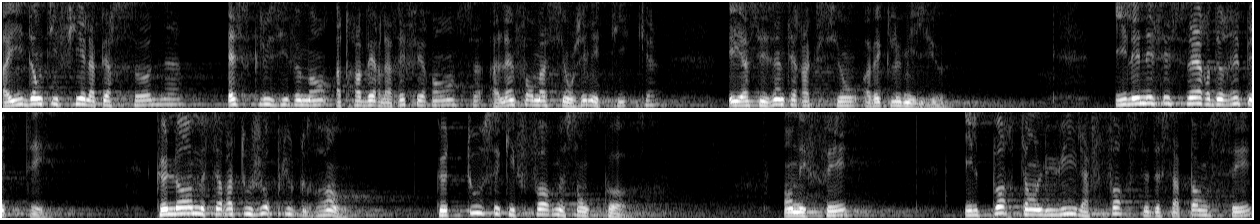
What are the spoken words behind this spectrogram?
à identifier la personne exclusivement à travers la référence à l'information génétique et à ses interactions avec le milieu. Il est nécessaire de répéter que l'homme sera toujours plus grand que tout ce qui forme son corps. En effet, il porte en lui la force de sa pensée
